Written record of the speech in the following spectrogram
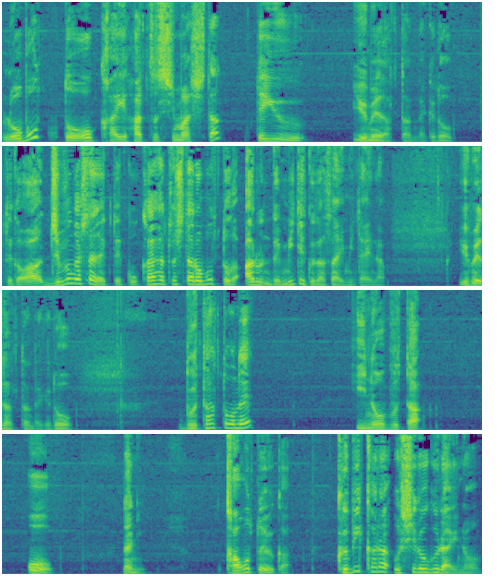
ロボットを開発しましたっていう夢だったんだけど、てか、あ自分がしたんじゃなくて、こう開発したロボットがあるんで見てくださいみたいな夢だったんだけど、豚とね、イノブタを、何？顔というか、首から後ろぐらいの、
